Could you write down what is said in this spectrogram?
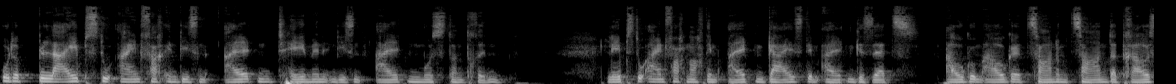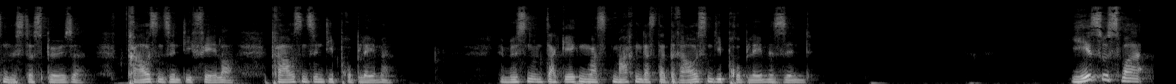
Oder bleibst du einfach in diesen alten Themen, in diesen alten Mustern drin? Lebst du einfach nach dem alten Geist, dem alten Gesetz? Auge um Auge, Zahn um Zahn, da draußen ist das Böse. Draußen sind die Fehler, draußen sind die Probleme. Wir müssen uns dagegen was machen, dass da draußen die Probleme sind. Jesus war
